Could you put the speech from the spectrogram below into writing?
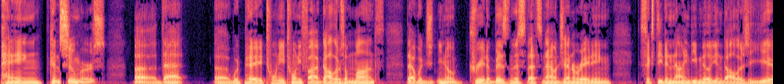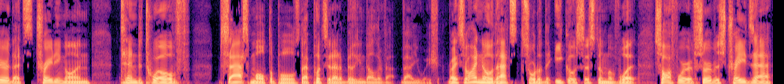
paying consumers uh, that uh, would pay 20 $25 a month that would, you know, create a business that's now generating 60 to 90 million dollars a year that's trading on 10 to 12 SaaS multiples that puts it at a billion dollar va- valuation, right? So I know that's sort of the ecosystem of what software of service trades at.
